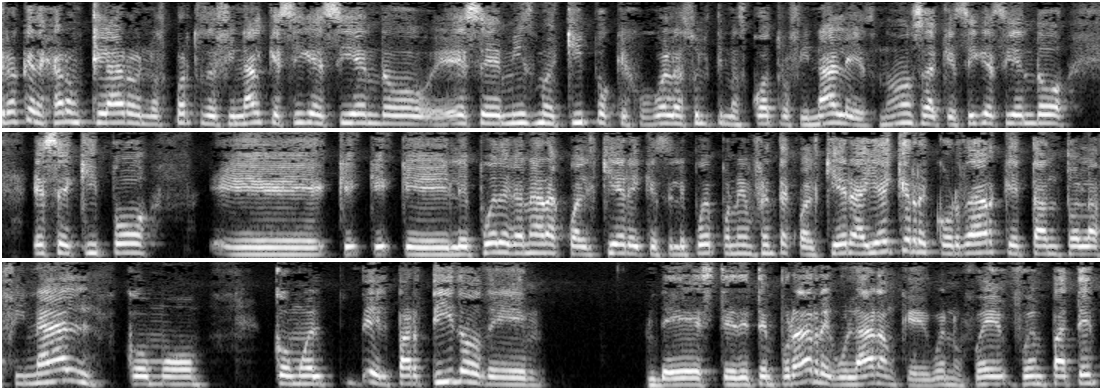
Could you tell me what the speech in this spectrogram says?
creo que dejaron claro en los cuartos de final que sigue siendo ese mismo equipo que jugó las últimas cuatro finales, ¿no? O sea, que sigue siendo ese equipo eh, que, le puede ganar a cualquiera y que se le puede poner enfrente a cualquiera. Y hay que recordar que tanto la final como, como el, partido de, de, este, de temporada regular, aunque bueno, fue, fue empate,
